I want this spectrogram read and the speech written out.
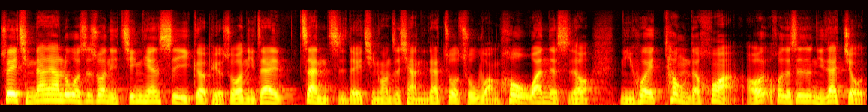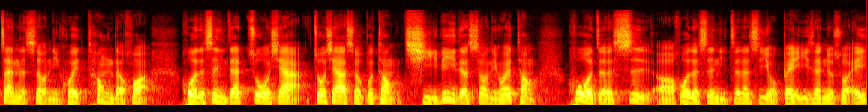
所以，请大家，如果是说你今天是一个，比如说你在站直的情况之下，你在做出往后弯的时候，你会痛的话，哦，或者是你在久站的时候你会痛的话，或者是你在坐下坐下的时候不痛，起立的时候你会痛，或者是呃，或者是你真的是有被。医生就说：“哎，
